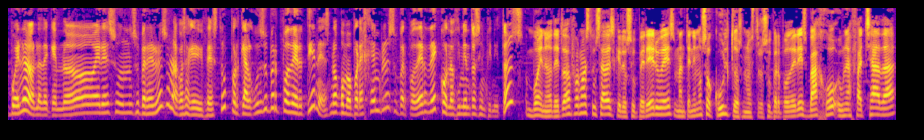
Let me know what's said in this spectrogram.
Bueno, lo de que no eres un superhéroe es una cosa que dices tú, porque algún superpoder tienes, ¿no? Como por ejemplo el superpoder de conocimientos infinitos. Bueno, de todas formas, tú sabes que los superhéroes mantenemos ocultos nuestros superpoderes bajo una fachada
